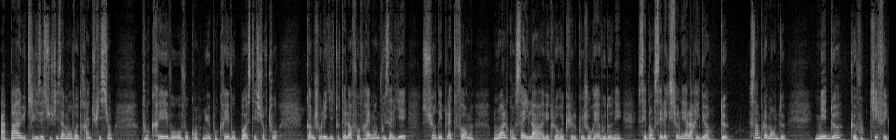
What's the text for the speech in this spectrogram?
à pas utiliser suffisamment votre intuition pour créer vos, contenus, pour créer vos posts et surtout, comme je vous l'ai dit tout à l'heure, il faut vraiment que vous alliez sur des plateformes. Moi, le conseil là, avec le recul que j'aurais à vous donner, c'est d'en sélectionner à la rigueur deux, simplement deux, mais deux que vous kiffez.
